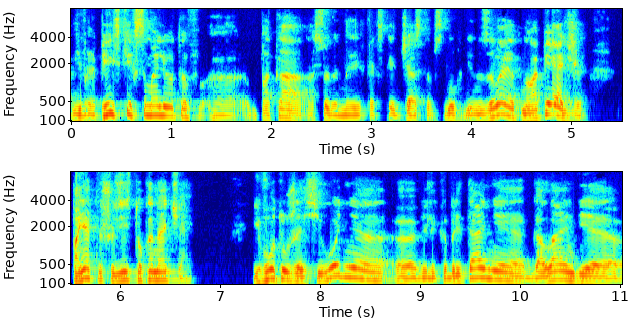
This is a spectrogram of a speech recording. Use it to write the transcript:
европейских самолетов, э, пока особенно их, так сказать, часто вслух не называют, но опять же, понятно, что здесь только начать. И вот уже сегодня э, Великобритания, Голландия,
